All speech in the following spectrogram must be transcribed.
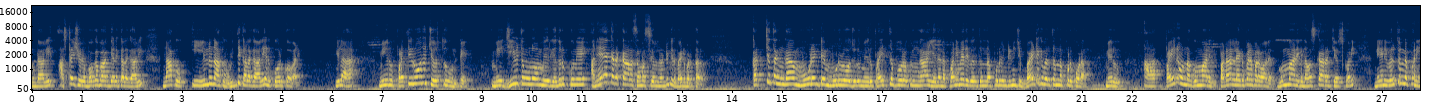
ఉండాలి అష్టైశ్వర్య భోగభాగ్యాలు కలగాలి నాకు ఈ ఇల్లు నాకు వృద్ధి కలగాలి అని కోరుకోవాలి. ఇలా మీరు ప్రతిరోజు చేస్తూ ఉంటే మీ జీవితంలో మీరు ఎదుర్కొనే అనేక రకాల సమస్యల నుండి మీరు బయటపడతారు. ఖచ్చితంగా మూడంటే మూడు రోజులు మీరు ప్రయత్నపూర్వకంగా ఏదైనా పని మీద వెళ్తున్నప్పుడు ఇంటి నుంచి బయటకు వెళ్తున్నప్పుడు కూడా మీరు ఆ పైన ఉన్న గుమ్మానికి పటాలు లేకపోయినా పర్వాలేదు గుమ్మానికి నమస్కారం చేసుకొని నేను వెళ్తున్న పని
